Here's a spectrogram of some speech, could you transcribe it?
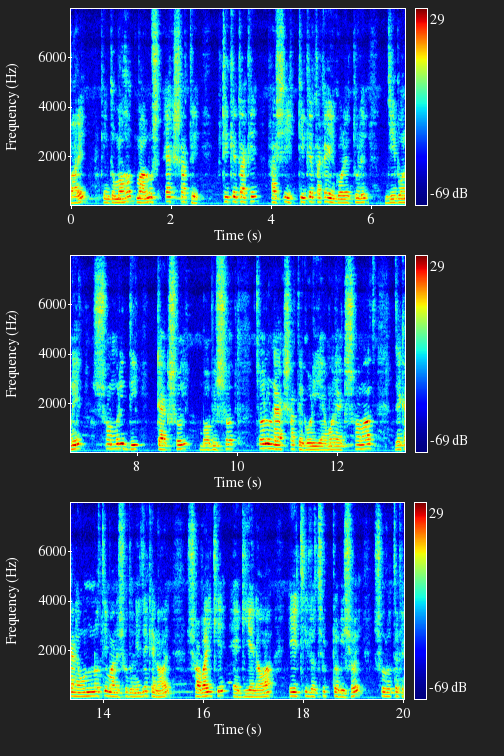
পারে, কিন্তু মহৎ মানুষ একসাথে টিকে থাকে আর সেই টিকে থাকাই গড়ে তুলে জীবনের সমৃদ্ধি, টেকসই ভবিষ্যৎ। চলুন একসাথে গড়ি এমন এক সমাজ যেখানে উন্নতি মানে শুধু নিজেকে নয়, সবাইকে এগিয়ে নেওয়া। এই ছিল ছোট্ট বিষয়। শুরু থেকে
